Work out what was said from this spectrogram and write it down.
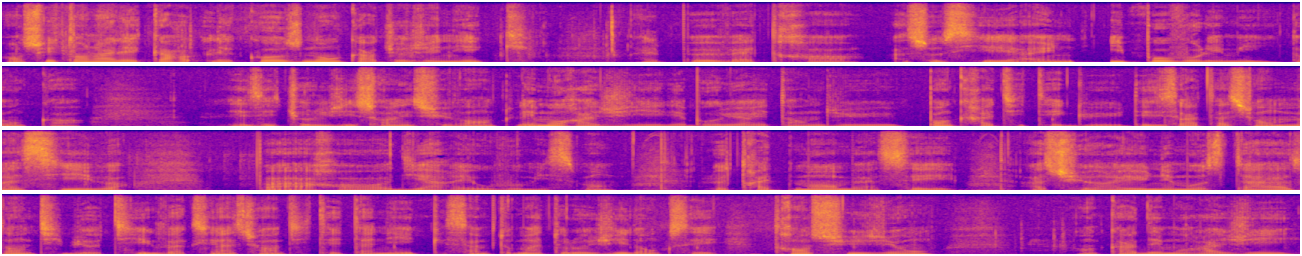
Ensuite, on a les, les, causes non cardiogéniques. Elles peuvent être associées à une hypovolémie, donc les étiologies sont les suivantes l'hémorragie, les brûlures étendues, pancréatite aiguë, déshydratation massive par euh, diarrhée ou vomissement. Le traitement, ben, c'est assurer une hémostase, antibiotiques, vaccination antitétanique, symptomatologie, donc c'est transfusion en cas d'hémorragie,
